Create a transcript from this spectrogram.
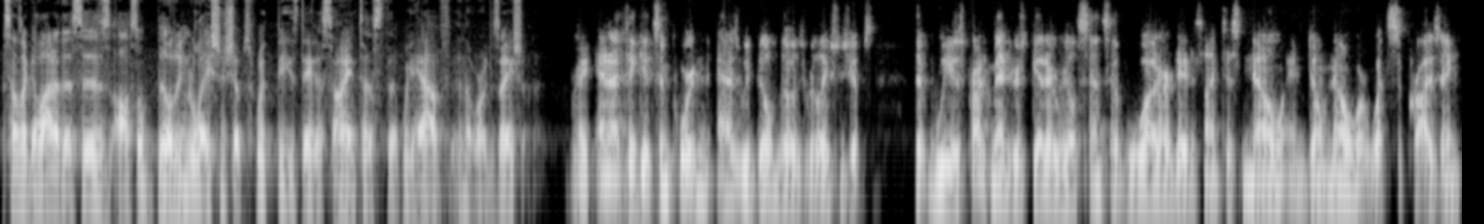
It sounds like a lot of this is also building relationships with these data scientists that we have in the organization. Right. And I think it's important as we build those relationships that we as product managers get a real sense of what our data scientists know and don't know or what's surprising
